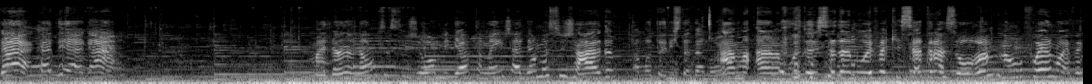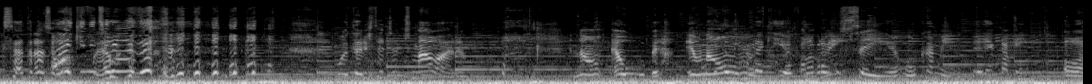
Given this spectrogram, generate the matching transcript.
Gá, cadê a Gá? Mas Ana não se sujou, o Miguel também já deu uma sujada. A motorista da noiva. A, a motorista da noiva que se atrasou. Não foi a noiva que se atrasou. Ai, que mentirosa! Motorista de última hora. Não, é o Uber. Eu não, Por aqui. Fala pra não mim. sei, errou o caminho. Ele é caminho. Ó.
